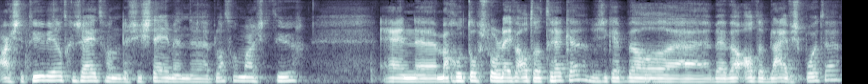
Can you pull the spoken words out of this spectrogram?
architectuurwereld gezeten, van de systeem- en de platformarchitectuur. En, eh, maar goed, topsport bleef altijd trekken. Dus ik heb wel, eh, ben wel altijd blijven sporten.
